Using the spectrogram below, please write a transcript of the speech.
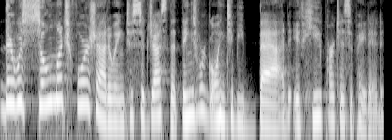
there was so much foreshadowing to suggest that things were going to be bad if he participated.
